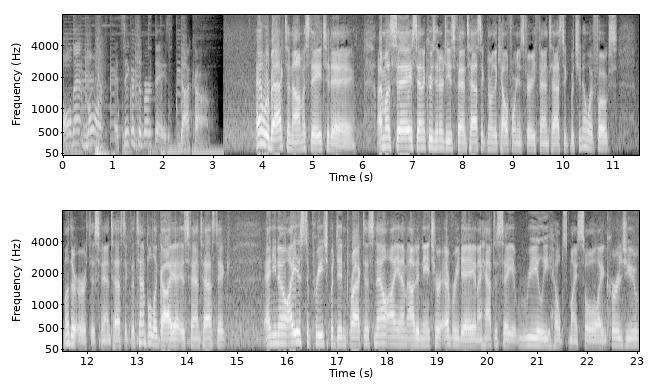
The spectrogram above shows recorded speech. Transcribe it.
All that and more at secretsofbirthdays.com. And we're back to Namaste today. I must say, Santa Cruz Energy is fantastic. Northern California is very fantastic. But you know what, folks? Mother Earth is fantastic. The Temple of Gaia is fantastic. And you know, I used to preach but didn't practice. Now I am out in nature every day, and I have to say, it really helps my soul. I encourage you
